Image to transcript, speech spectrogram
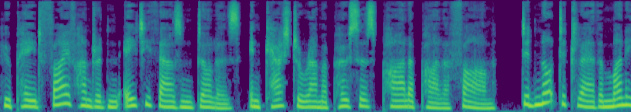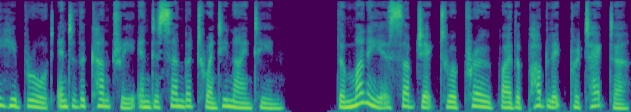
who paid $580,000 in cash to Ramaphosa's Phala Phala farm, did not declare the money he brought into the country in December 2019. The money is subject to a probe by the public protector,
